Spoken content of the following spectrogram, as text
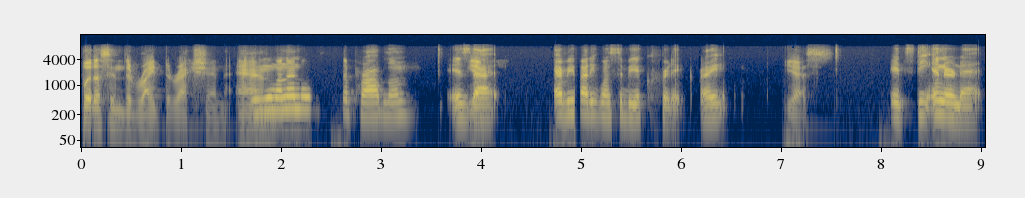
put us in the right direction and you want to know the problem is yeah. that everybody wants to be a critic right? Yes. It's the internet.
